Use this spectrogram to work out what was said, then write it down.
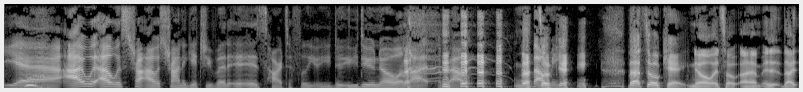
Yeah, I, w- I was trying. I was trying to get you, but it, it's hard to fool you. You do you do know a lot about That's about me. okay. That's okay. No, it's o- um, it, that,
